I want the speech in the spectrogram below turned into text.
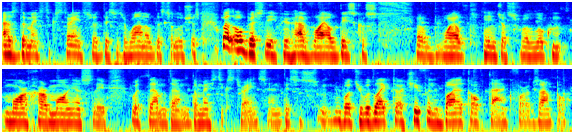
as domestic strains so this is one of the solutions. Well obviously if you have wild discus uh, wild angels will look more harmoniously with them than domestic strains and this is what you would like to achieve in a biotope tank for example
